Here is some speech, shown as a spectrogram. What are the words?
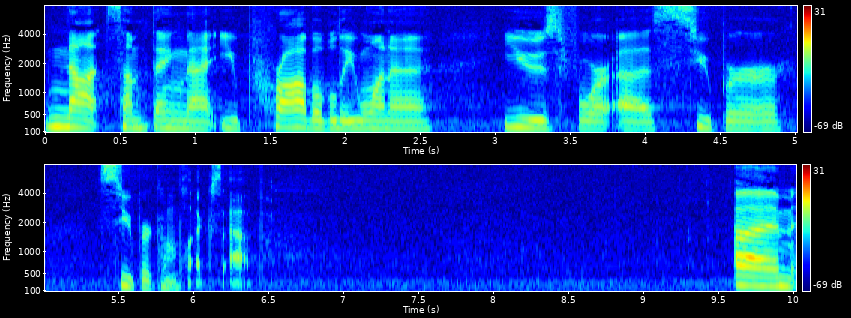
not something that you probably want to use for a super super complex app. Um,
